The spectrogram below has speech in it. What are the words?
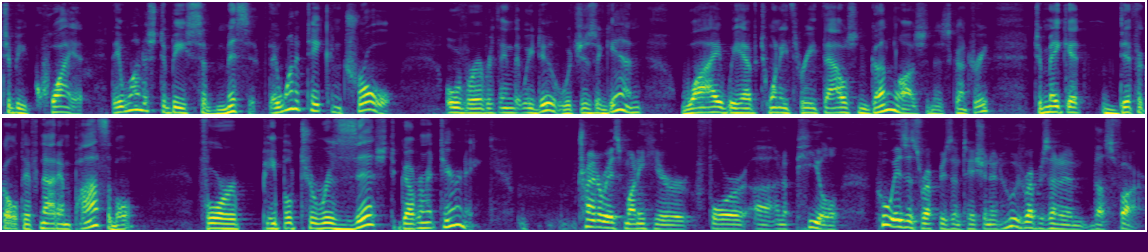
to be quiet. They want us to be submissive. They want to take control over everything that we do, which is again why we have 23,000 gun laws in this country to make it difficult, if not impossible, for people to resist government tyranny. Trying to raise money here for uh, an appeal. Who is this representation and who's represented him thus far?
